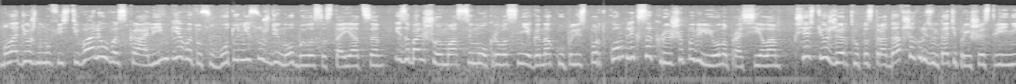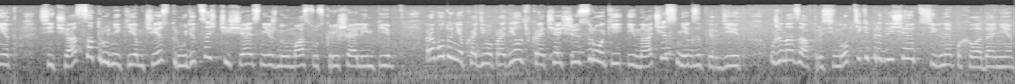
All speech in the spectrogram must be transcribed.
Молодежному фестивалю ВСК «Олимпия» в эту субботу не суждено было состояться. Из-за большой массы мокрого снега на куполе спорткомплекса крыша павильона просела. К счастью, жертв и пострадавших в результате происшествия нет. Сейчас сотрудники МЧС трудятся, счищая снежную массу с крыши «Олимпии». Работу необходимо проделать в кратчайшие сроки, иначе снег затвердеет. Уже на завтра синоптики предвещают сильное похолодание.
